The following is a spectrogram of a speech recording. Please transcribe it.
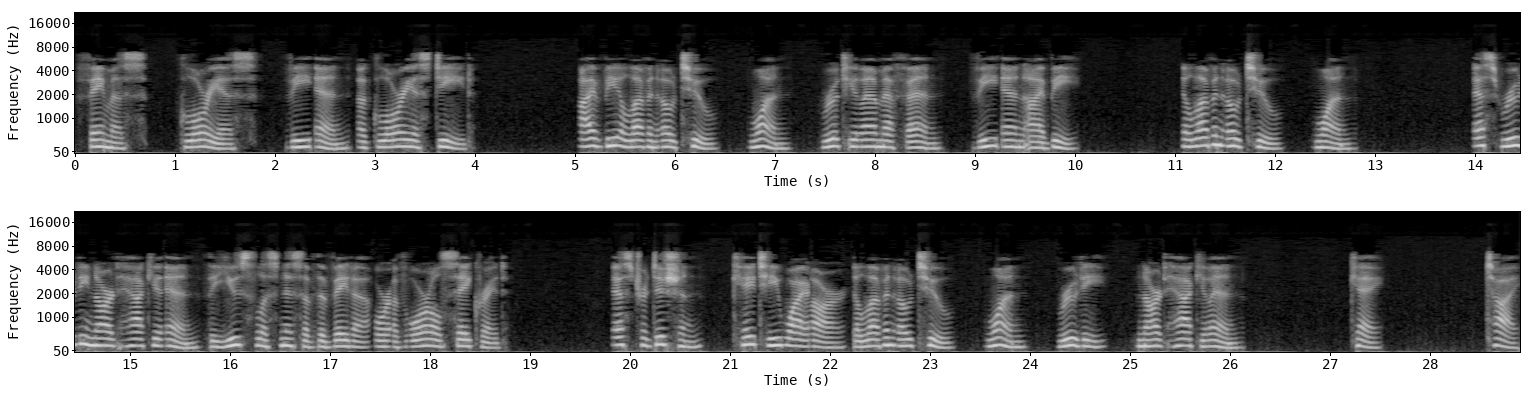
famous, glorious, VN a glorious deed. IV 1102, 1, Rutya MFN, VNIB. 1102, 1. S. Nardhakya N. The uselessness of the Veda or of oral sacred. S. Tradition, KTYR 1102, 1, Ruti, Nardhakya N. K. Tai.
